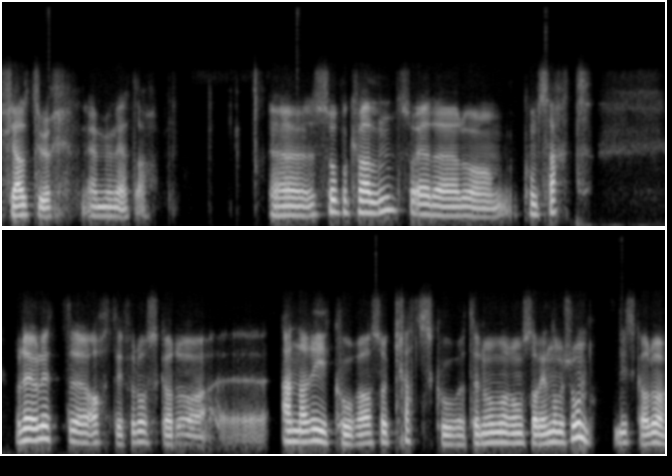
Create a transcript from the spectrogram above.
fjelltur er muligheter. Uh, så på kvelden så er det da konsert. Og Det er jo litt uh, artig, for da skal da NRI-koret, altså kretskoret til Nordmøre og Romsdal Indremisjon, de skal da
